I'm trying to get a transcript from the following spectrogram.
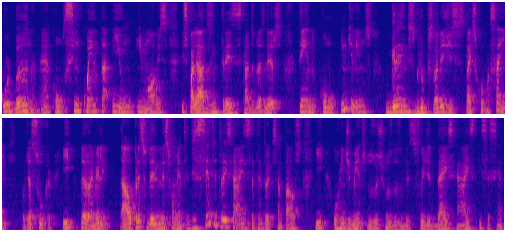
urbana, né, com 51 imóveis espalhados em três estados brasileiros, tendo como inquilinos grandes grupos varejistas, tais como Açaí, Pão de Açúcar e Leroy Merlin. Tá? O preço dele nesse momento é de R$ 103,78 e o rendimento dos últimos 12 meses foi de R$ 10,60,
